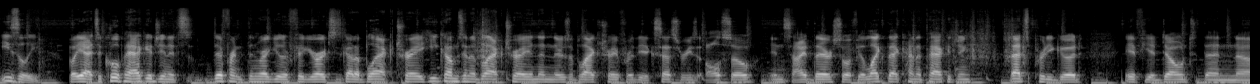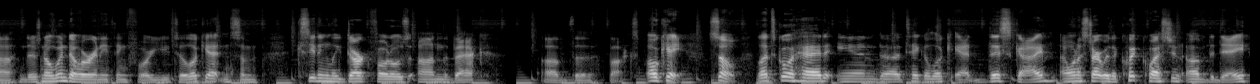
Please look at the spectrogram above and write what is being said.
easily. But yeah, it's a cool package and it's different than regular Figuarts. He's got a black tray. He comes in a black tray and then there's a black tray for the accessories also inside there. So if you like that kind of packaging, that's pretty good. If you don't, then uh, there's no window or anything for you to look at and some exceedingly dark photos on the back of the box. Okay, so let's go ahead and uh, take a look at this guy. I want to start with a quick question of the day.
